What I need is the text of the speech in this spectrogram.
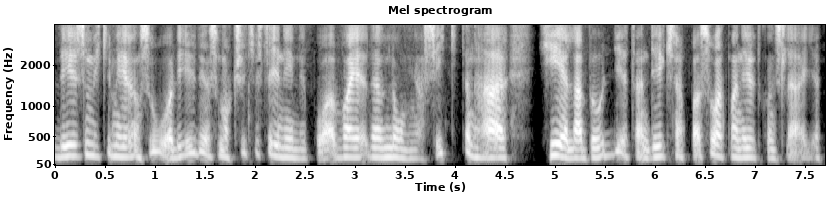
Det är så mycket mer än så. Det är ju det som också Kristin är inne på. Vad är den långa sikten här? Hela budgeten. Det är knappast så att man i utgångsläget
